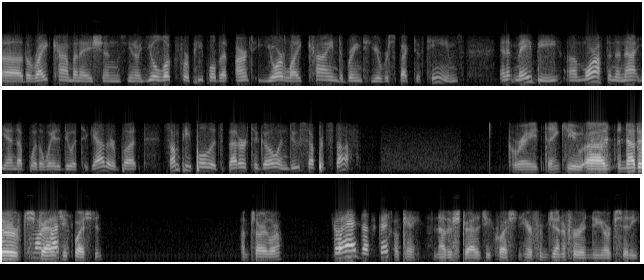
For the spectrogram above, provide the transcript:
uh, the right combinations. You know, you'll look for people that aren't your like kind to bring to your respective teams. And it may be, uh, more often than not, you end up with a way to do it together. But some people, it's better to go and do separate stuff. Great, thank you. Uh, another strategy question. I'm sorry, Loral. Go ahead. That's good. Okay, another strategy question here from Jennifer in New York City.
